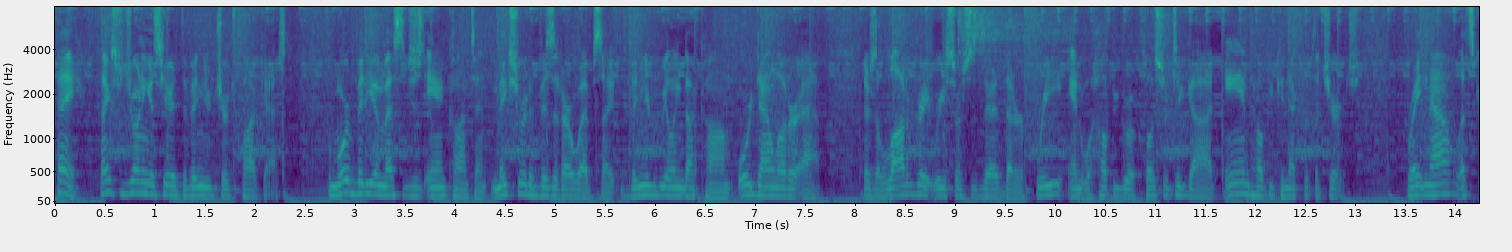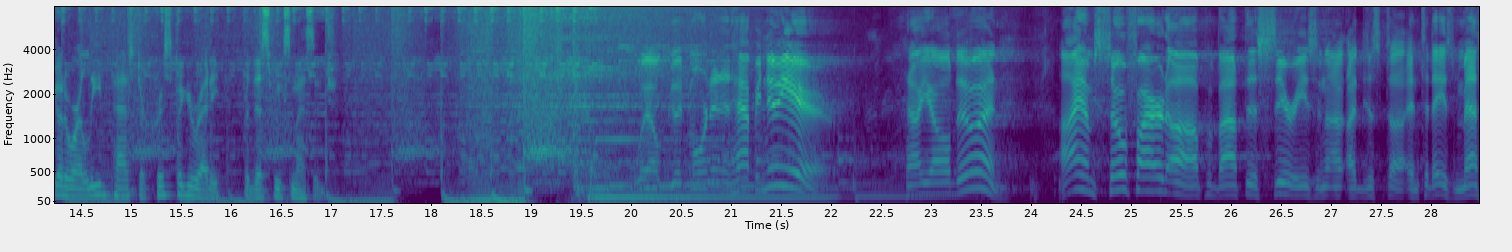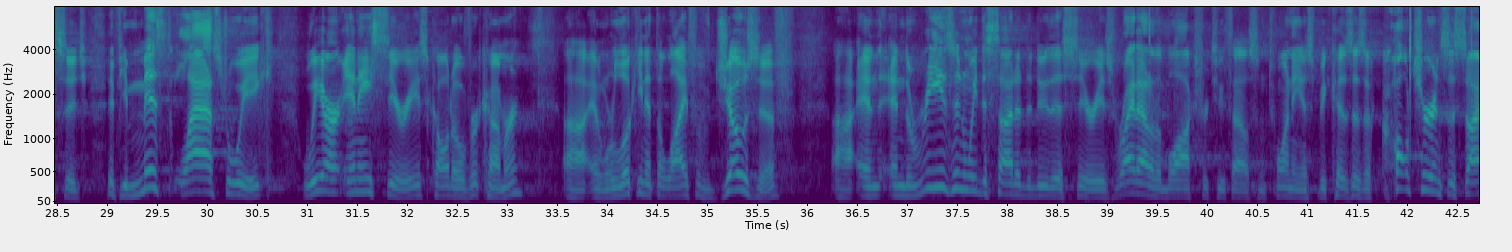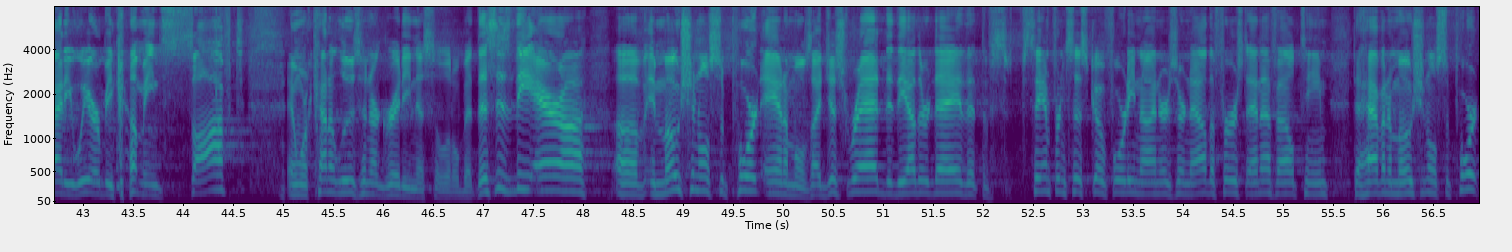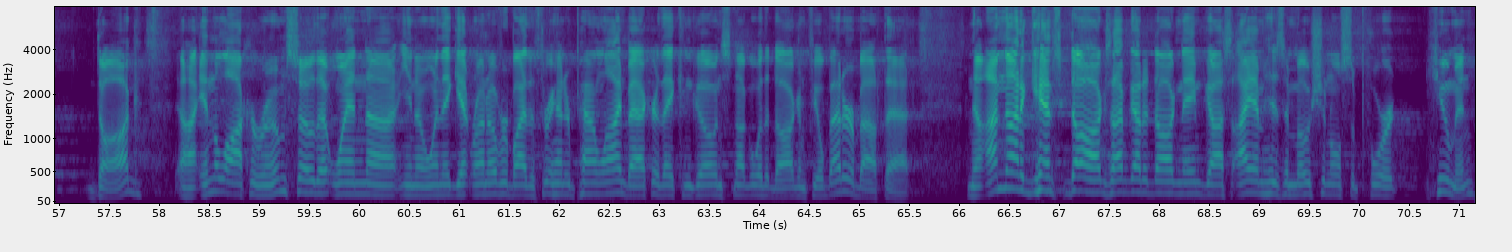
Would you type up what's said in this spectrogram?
Hey, thanks for joining us here at the Vineyard Church Podcast. For more video messages and content, make sure to visit our website, vineyardwheeling.com, or download our app. There's a lot of great resources there that are free and will help you grow closer to God and help you connect with the church. Right now, let's go to our lead pastor, Chris Figueretti, for this week's message. Well, good morning and Happy New Year. How y'all doing? I am so fired up about this series and I, I just uh, and today's message. If you missed last week, we are in a series called Overcomer, uh, and we're looking at the life of Joseph. Uh, and, and the reason we decided to do this series right out of the blocks for 2020 is because as a culture and society, we are becoming soft and we're kind of losing our grittiness a little bit. This is the era of emotional support animals. I just read the other day that the San Francisco 49ers are now the first NFL team to have an emotional support dog uh, in the locker room so that when uh, you know when they get run over by the 300 pound linebacker they can go and snuggle with a dog and feel better about that now, I'm not against dogs. I've got a dog named Gus. I am his emotional support human.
